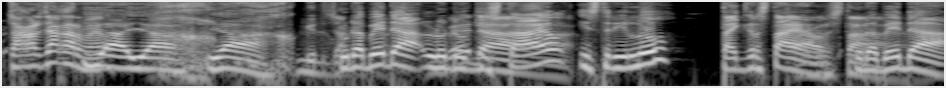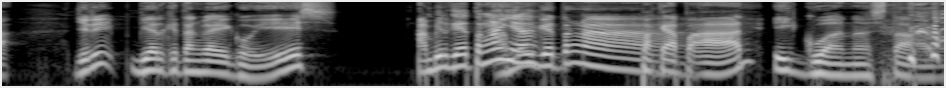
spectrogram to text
cakar-cakar men. Iya iya iya. Gitu, Udah beda. Lu doggy Beda. style, istri lu tiger style. Tiger style. Udah beda. Jadi biar kita nggak egois, Ambil gaya tengahnya. ambil gaya tengah. Pakai apaan? Iguana style.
